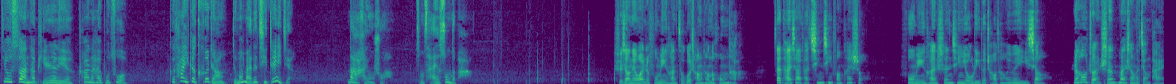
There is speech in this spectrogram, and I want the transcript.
就算他平日里穿的还不错，可他一个科长怎么买得起这件？那还用说，总裁送的吧？石小念挽着傅明翰走过长长的红毯，在台下，他轻轻放开手，傅明翰深情有礼的朝他微微一笑，然后转身迈上了讲台。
